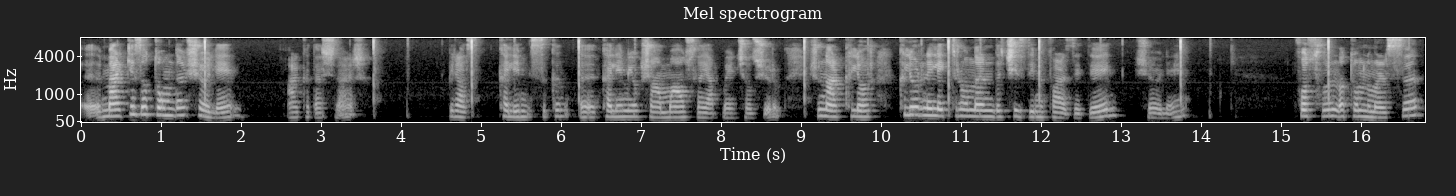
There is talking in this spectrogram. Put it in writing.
e, merkez atomda şöyle arkadaşlar biraz kalem sıkın e, kalem yok şu an mouse'la yapmaya çalışıyorum. Şunlar klor. Klorun elektronlarını da çizdiğimi farz edin. Şöyle. Fosforun atom numarası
